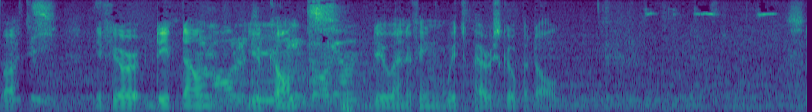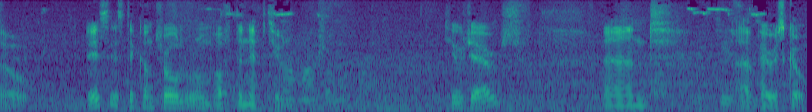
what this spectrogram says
But if you're deep down you can't do anything with periscope at all. So this is the control room of the Neptune. Two chairs and a periscope.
